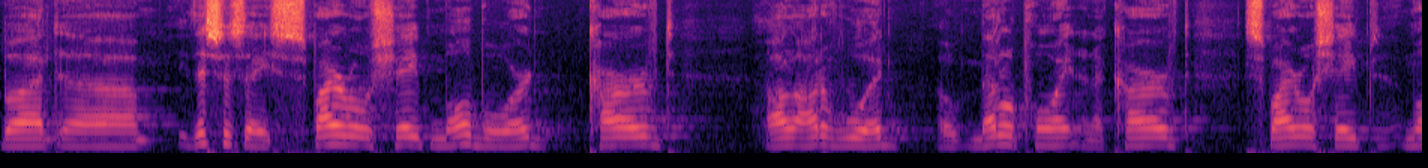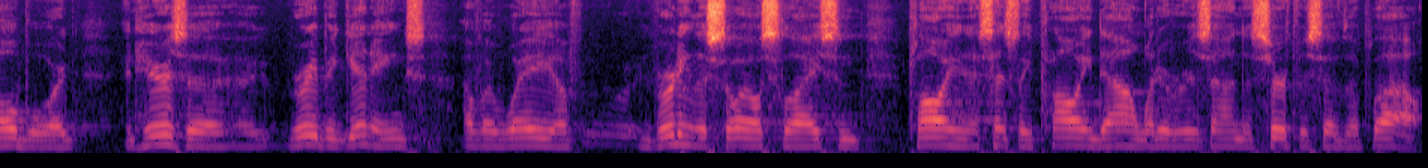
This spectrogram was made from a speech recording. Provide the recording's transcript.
but uh, this is a spiral-shaped moldboard carved out, of wood, a metal point and a carved spiral-shaped moldboard. And here's a, very beginnings of a way of inverting the soil slice and plowing, essentially plowing down whatever is on the surface of the plow.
